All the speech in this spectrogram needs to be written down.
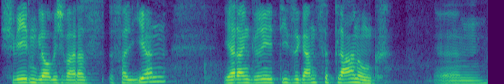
Schweden, glaube ich, war das, verlieren, ja, dann gerät diese ganze Planung ähm,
